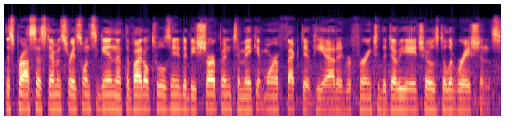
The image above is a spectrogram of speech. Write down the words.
This process demonstrates once again that the vital tools needed to be sharpened to make it more effective, he added, referring to the WHO's deliberations.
